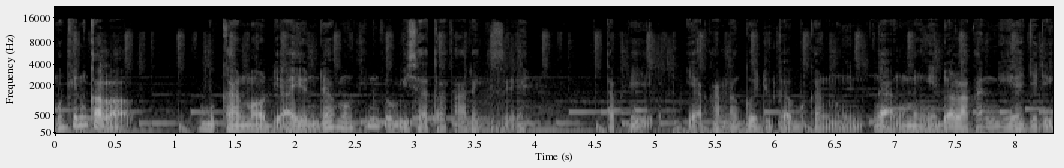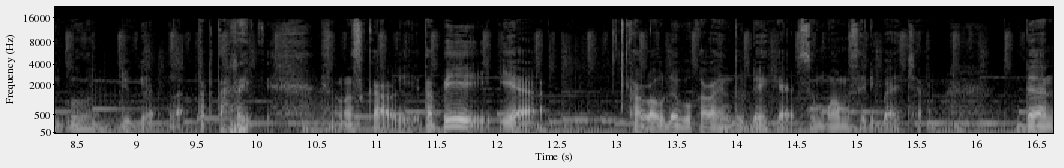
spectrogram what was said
mungkin kalau bukan mau di Ayunda mungkin gue bisa tertarik sih. Tapi ya karena gue juga bukan nggak mengidolakan dia jadi gue juga nggak tertarik sama sekali. Tapi ya kalau udah buka Line Today kayak semua mesti dibaca. Dan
